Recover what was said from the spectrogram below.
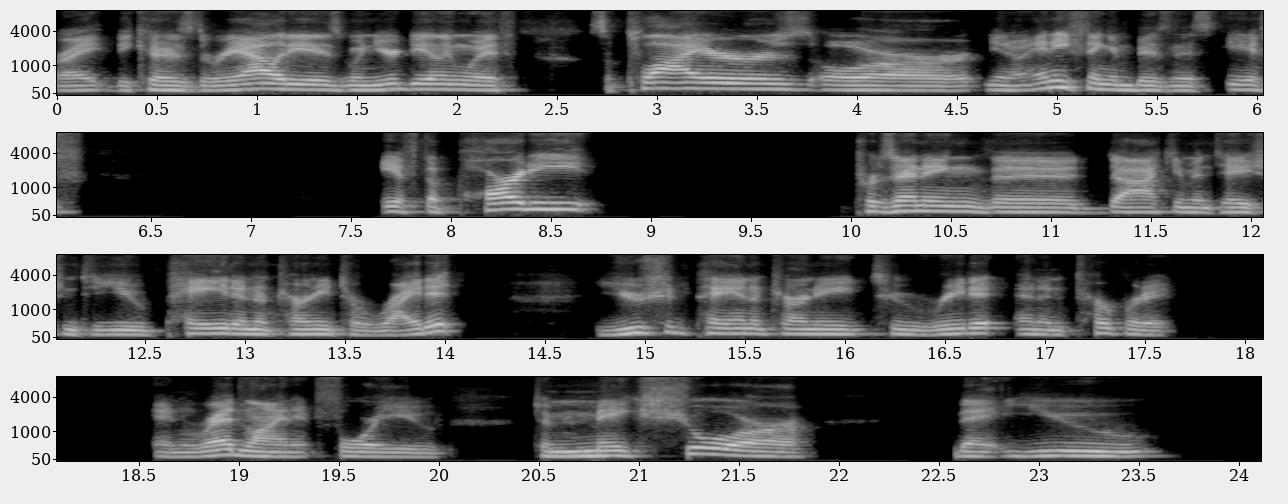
right? Because the reality is when you're dealing with suppliers or, you know, anything in business, if if the party presenting the documentation to you paid an attorney to write it, you should pay an attorney to read it and interpret it and redline it for you to make sure that you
